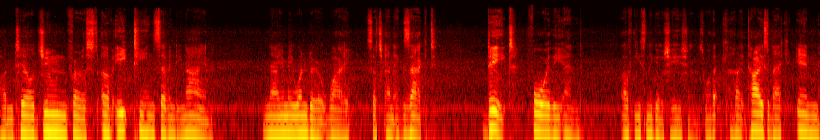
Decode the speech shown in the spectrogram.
until June 1st of 1879. Now, you may wonder why such an exact date for the end of these negotiations. Well, that ties back in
